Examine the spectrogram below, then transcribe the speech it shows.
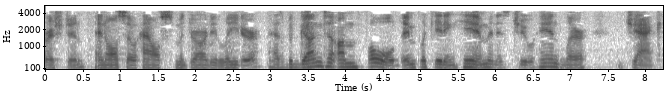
Christian and also House Majority Leader, has begun to unfold, implicating him and his Jew handler, Jack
